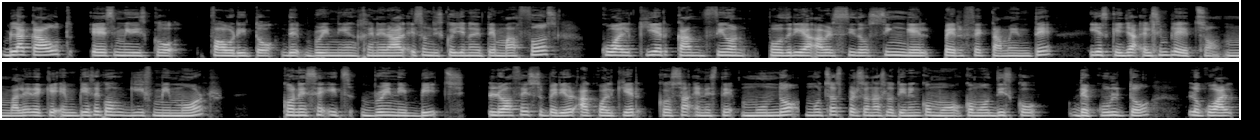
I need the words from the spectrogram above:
Blackout es mi disco favorito de Britney en general. Es un disco lleno de temazos. Cualquier canción podría haber sido single perfectamente. Y es que ya el simple hecho, ¿vale? De que empiece con Give Me More con ese It's Britney Beach lo hace superior a cualquier cosa en este mundo. Muchas personas lo tienen como, como disco de culto, lo cual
